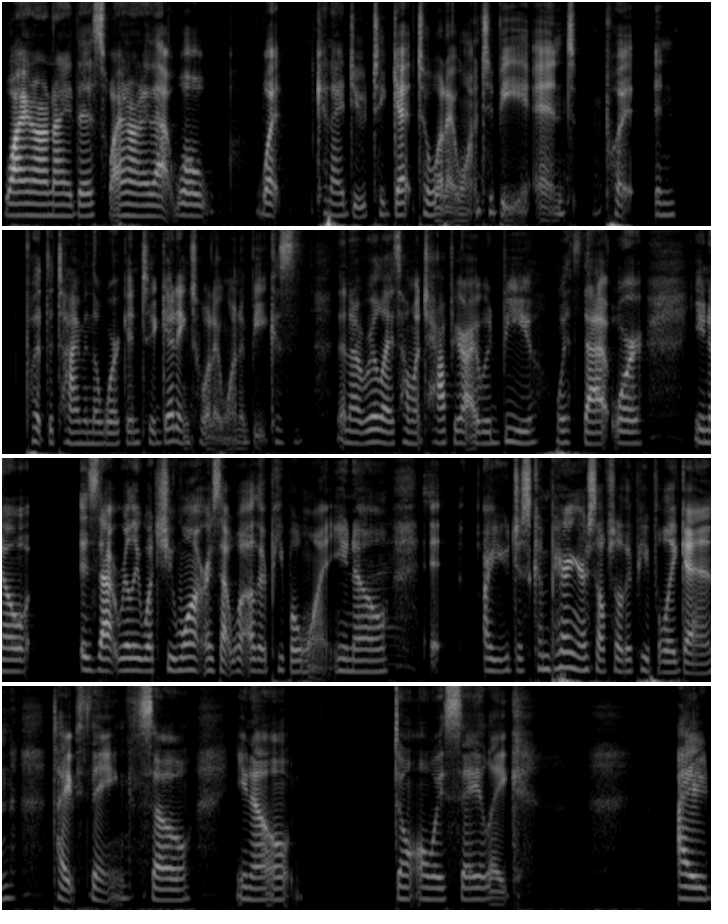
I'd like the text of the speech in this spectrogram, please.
why aren't I this? Why aren't I that? Well, what can I do to get to what I want to be and put in put the time and the work into getting to what I want to be because then I realize how much happier I would be with that or you know is that really what you want or is that what other people want you know? It, eh, are you just comparing yourself to other people again type thing? So you know don't always say like I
